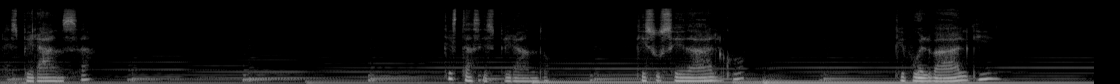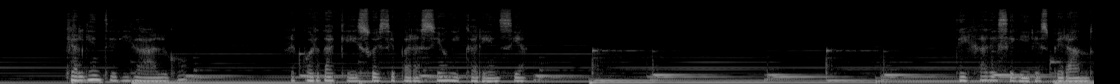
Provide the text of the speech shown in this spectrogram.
La esperanza. ¿Qué estás esperando? ¿Que suceda algo? ¿Que vuelva alguien? que alguien te diga algo, recuerda que eso es separación y carencia. Deja de seguir esperando.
